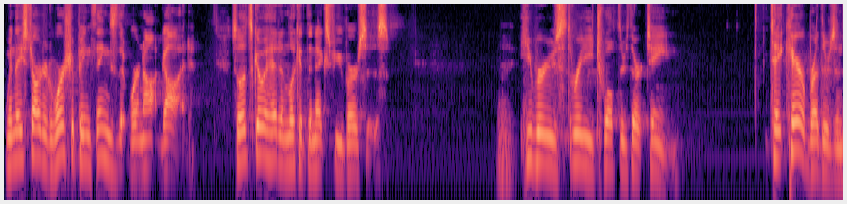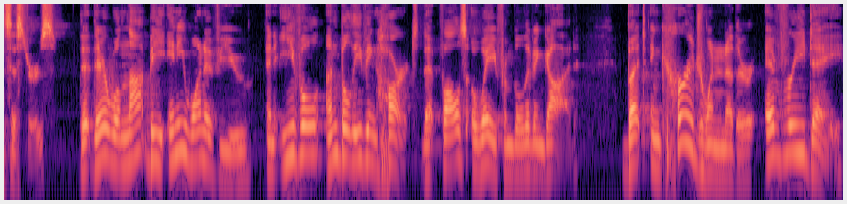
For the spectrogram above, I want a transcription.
when they started worshiping things that were not God. So let's go ahead and look at the next few verses. Hebrews 3 12 through 13. Take care, brothers and sisters, that there will not be any one of you an evil, unbelieving heart that falls away from the living God, but encourage one another every day,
